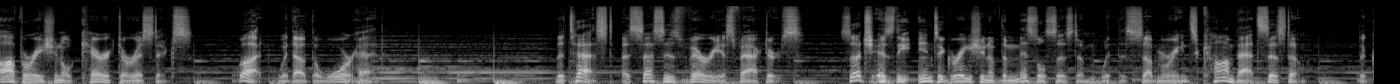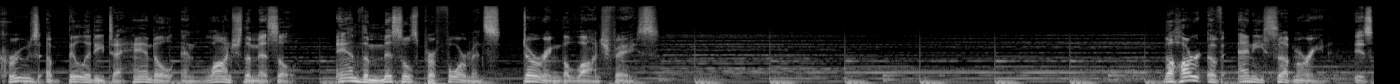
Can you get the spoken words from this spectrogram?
operational characteristics, but without the warhead. The test assesses various factors, such as the integration of the missile system with the submarine's combat system, the crew's ability to handle and launch the missile, and the missile's performance during the launch phase. The heart of any submarine is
